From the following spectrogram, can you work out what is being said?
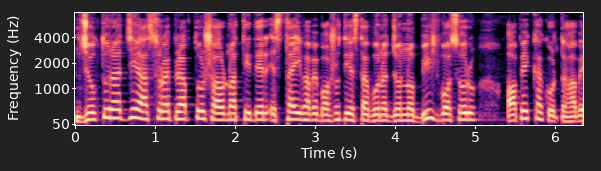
যুক্তরাজ্যে আশ্রয়প্রাপ্ত শরণার্থীদের স্থায়ীভাবে বসতি স্থাপনের জন্য ২০ বছর অপেক্ষা করতে হবে।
